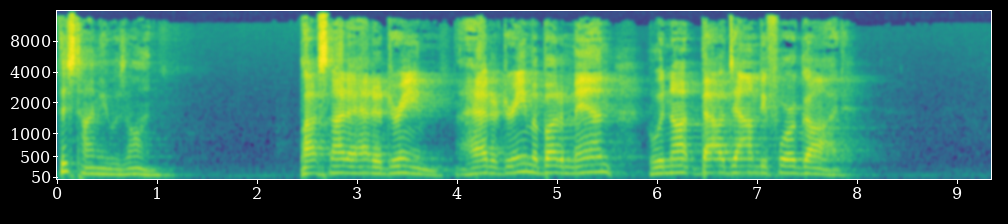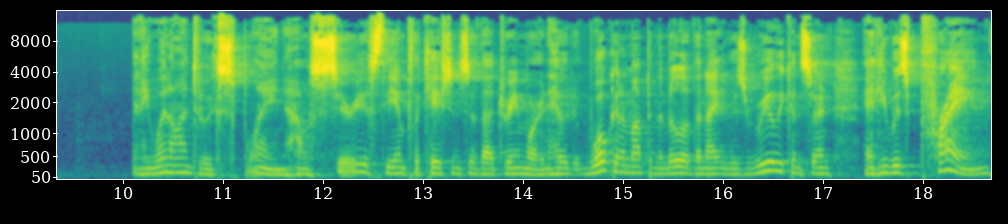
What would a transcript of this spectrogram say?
This time he was on. Last night I had a dream. I had a dream about a man who would not bow down before God. And he went on to explain how serious the implications of that dream were. And it had woken him up in the middle of the night. He was really concerned and he was praying.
